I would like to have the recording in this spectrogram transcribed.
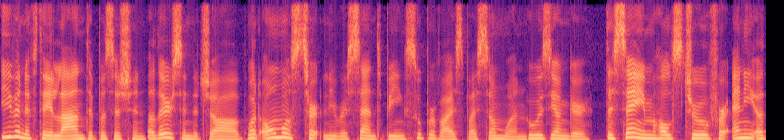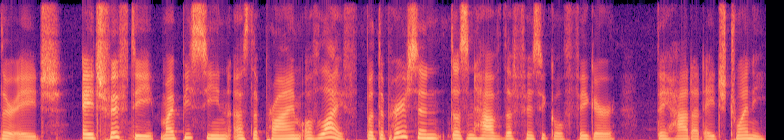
Even if they land the position, others in the job would almost certainly resent being supervised by someone who is younger. The same holds true for any other age. Age 50 might be seen as the prime of life, but the person doesn't have the physical figure they had at age 20.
